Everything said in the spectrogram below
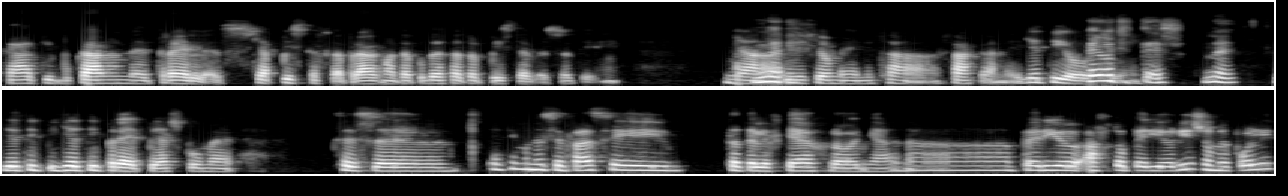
κάτι που κάνουν τρέλες και απίστευτα πράγματα που δεν θα το πίστευες ότι μια ναι. ηλικιωμένη θα, θα έκανε. Γιατί όχι; ναι. Γιατί, γιατί πρέπει, ας πούμε. Ξέρεις, ε, ήμουν σε φάση τα τελευταία χρόνια να περιο... αυτοπεριορίζομαι πολύ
